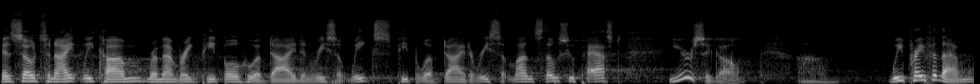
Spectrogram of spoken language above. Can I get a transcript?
And so tonight we come remembering people who have died in recent weeks, people who have died in recent months, those who passed years ago. Um, we pray for them.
